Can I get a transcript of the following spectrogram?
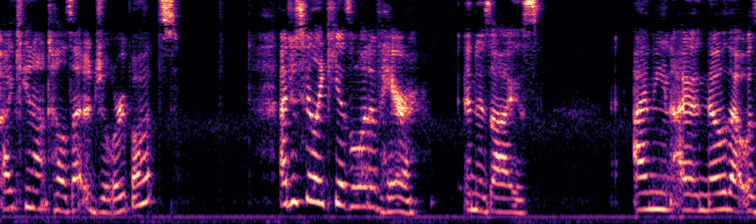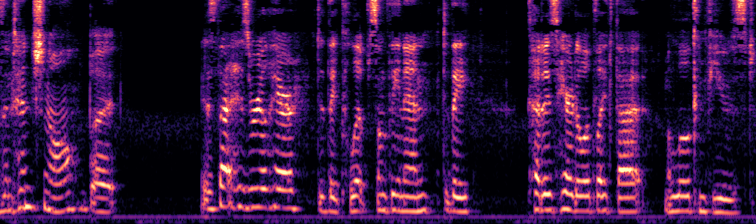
I cannot tell. Is that a jewelry box? I just feel like he has a lot of hair in his eyes. I mean, I know that was intentional, but is that his real hair? Did they clip something in? Did they cut his hair to look like that? I'm a little confused.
